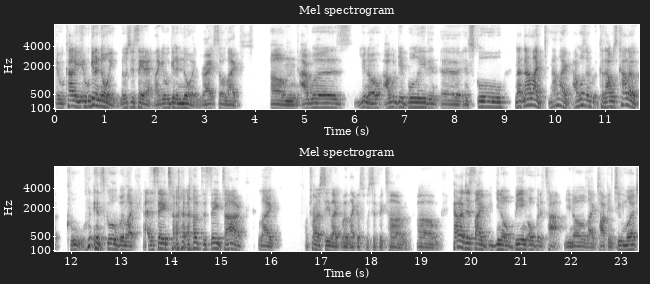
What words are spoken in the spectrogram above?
it would kind of it would get annoying let's just say that like it would get annoying right so like um i was you know i would get bullied in uh, in school. Not not like not like i wasn't because i was kind of cool in school but like at the same time at the same time like i'm trying to see like like a specific time. Um kind of just like you know being over the top you know like talking too much.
